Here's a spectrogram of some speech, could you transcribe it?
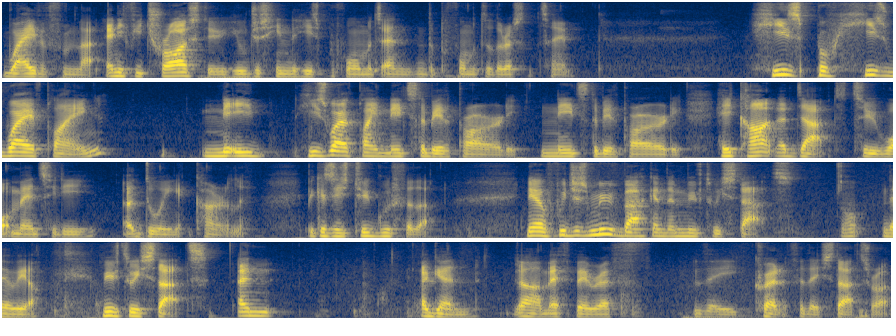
waver from that. And if he tries to, he'll just hinder his performance and the performance of the rest of the team. His his way of playing need his way of playing needs to be the priority. Needs to be the priority. He can't adapt to what Man City are doing it currently because he's too good for that. Now, if we just move back and then move to his stats. Oh, there we are. Move to his stats. And again, um, FBref the credit for their stats, right?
